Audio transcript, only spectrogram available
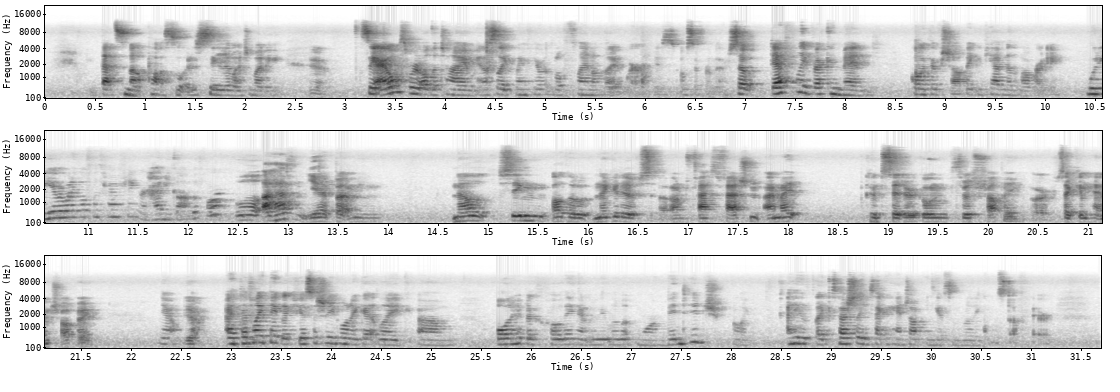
That's not possible. I just saved that much money. Yeah. So yeah, I almost wear it all the time, and it's like my favorite little flannel that I wear is also from there. So definitely recommend going thrift shopping if you haven't done it already. Would you ever want to go for thrift shopping, or have you gone before? Well, I haven't yet, but I mean, now seeing all the negatives on fast fashion, I might consider going thrift shopping or secondhand shopping. Yeah. Yeah. I definitely think like if you especially want to get like um, older type of clothing that maybe a little bit more vintage, or like I think like especially in secondhand shopping, you can get some really cool stuff there.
